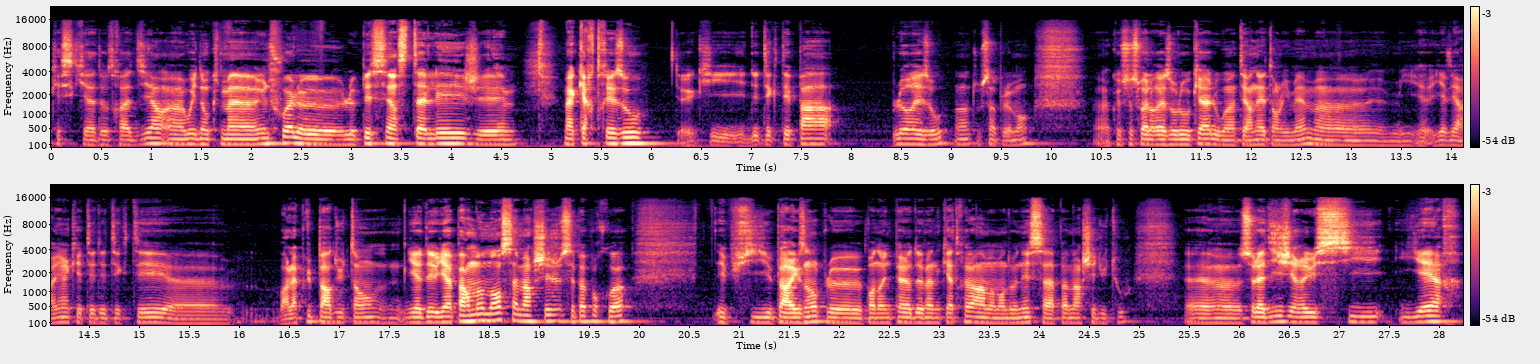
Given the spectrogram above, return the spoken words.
Qu'est-ce qu'il y a d'autre à dire? Euh, Oui, donc une fois le, PC installé, j'ai ma carte réseau qui détectait pas le réseau, hein, tout simplement. Que ce soit le réseau local ou Internet en lui-même, il n'y avait rien qui était détecté la plupart du temps. Il y a y a par moments ça marchait, je sais pas pourquoi. Et puis, par exemple, euh, pendant une période de 24 heures, à un moment donné, ça n'a pas marché du tout. Euh, cela dit, j'ai réussi hier,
